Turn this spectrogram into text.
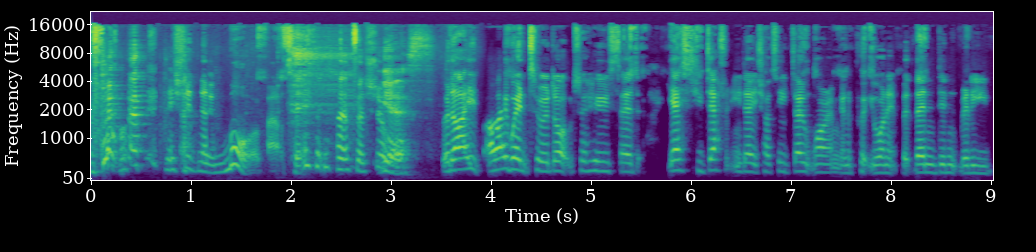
they should know more about it for sure. Yes. But I, I went to a doctor who said, yes, you definitely need HRT. Don't worry, I'm going to put you on it. But then didn't really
